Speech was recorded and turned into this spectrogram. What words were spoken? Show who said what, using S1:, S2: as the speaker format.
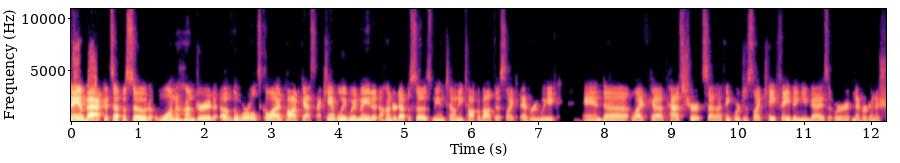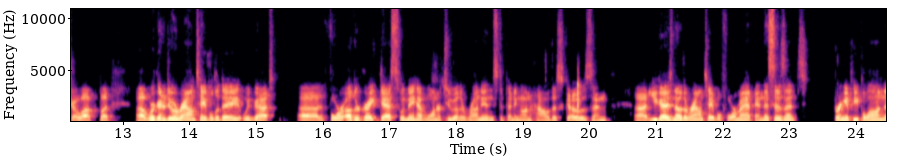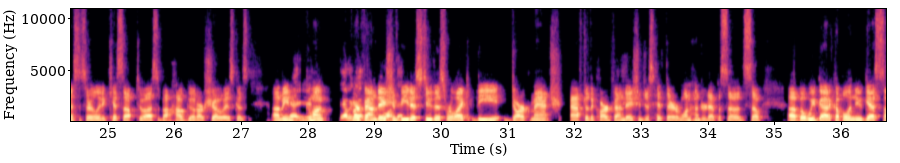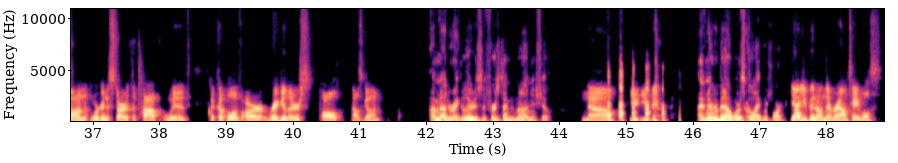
S1: Stand back.
S2: It's episode 100 of the Worlds Collide podcast. I can't believe we made it 100 episodes. Me and Tony talk about this like every week. And uh, like uh, Pat's shirt said, I think we're just like kayfabing you guys that we're never going to show up. But uh, we're going to do a roundtable today. We've got uh, four other great guests. We may have one or two other run ins depending on how this goes. And uh, you guys know the roundtable format. And this isn't bringing people on necessarily to kiss up to us about how good our show is. Because, I mean,
S3: Yeah, yeah.
S2: come on,
S3: Yeah, we
S2: Card
S3: don't-
S2: Foundation beat us to this. We're like the dark match after the Card Foundation just hit their 100 episodes. So, uh, but we've got a couple of new guests on. We're going to start at the top with a couple of our regulars. Paul, how's it going?
S4: I'm not a regular. This is the first time I've been on this show.
S2: No, you, you,
S4: I've never been on Worlds Collide before.
S2: yeah, you've been on the roundtables.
